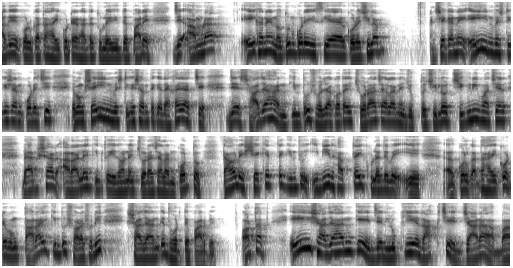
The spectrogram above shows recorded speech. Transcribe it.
আগে কলকাতা হাইকোর্টের হাতে তুলে দিতে পারে যে আমরা এইখানে নতুন করে ইসিআইআর করেছিলাম, সেখানে এই ইনভেস্টিগেশন করেছি এবং সেই ইনভেস্টিগেশন থেকে দেখা যাচ্ছে যে শাহজাহান কিন্তু সোজা কথায় চোরাচালানে যুক্ত ছিল, চিংড়ি মাছের ব্যবসার আড়ালে কিন্তু এই ধরনের চোরাচালান করতো। তাহলে সেক্ষেত্রে কিন্তু ইডির হাতটাই খুলে দেবে কলকাতা হাইকোর্ট এবং তারাই কিন্তু সরাসরি শাহজাহানকে ধরতে পারবে। অর্থাৎ এই শাহজাহানকে যে লুকিয়ে রাখছে যারা বা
